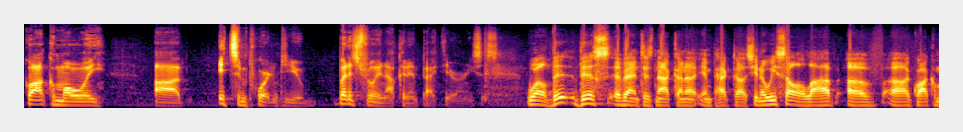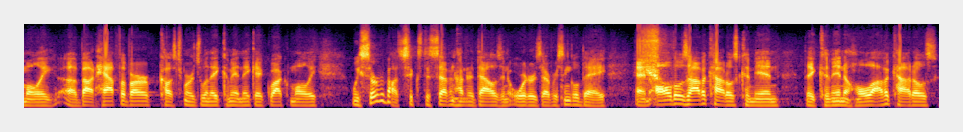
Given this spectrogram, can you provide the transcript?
guacamole, uh, it's important to you, but it's really not going to impact the earnings. Well, th- this event is not going to impact us. You know, we sell a lot of uh, guacamole. About half of our customers, when they come in, they get guacamole. We serve about six to seven hundred thousand orders every single day, and all those avocados come in. They come in whole avocados.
